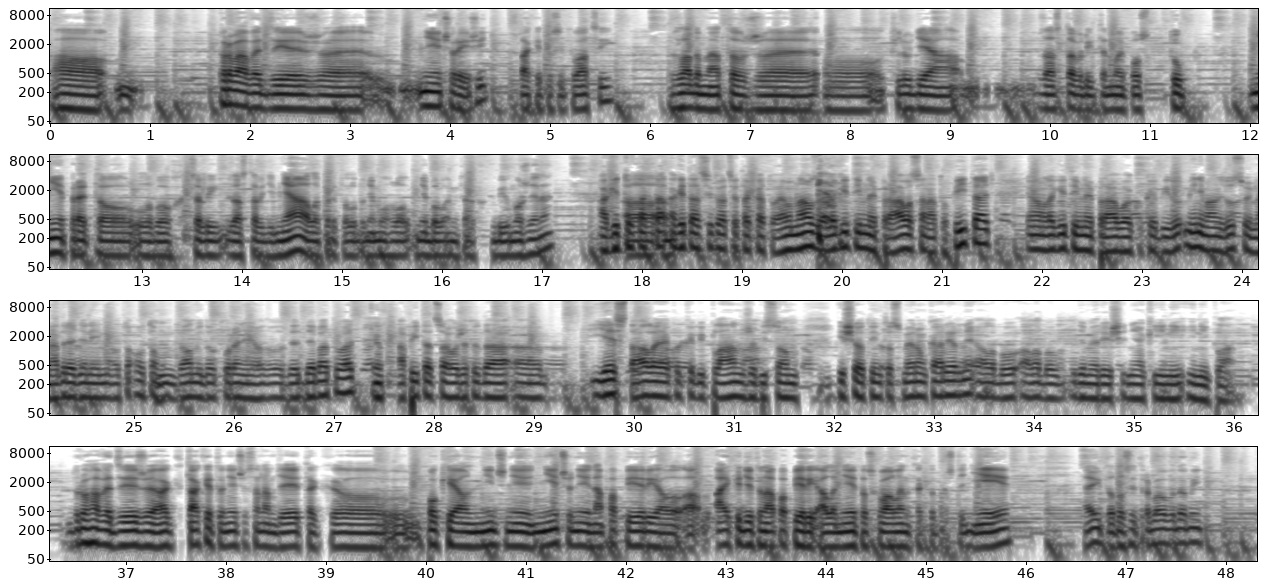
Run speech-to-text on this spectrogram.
mm, prvá vec je, že niečo riešiť v takejto situácii, vzhľadom na to, že tí ľudia zastavili ten môj postup nie preto, lebo chceli zastaviť mňa, ale preto, lebo nemohlo, nebolo im to ako keby umožnené. Ak je, to tak, tá, ak je tá situácia takáto, ja mám naozaj legitímne právo sa na to pýtať, ja mám legitímne právo ako keby minimálne so svojím nadriadeným o, to, o tom veľmi dotvorene de- debatovať a pýtať sa ho, že teda uh, je stále ako keby plán, že by som išiel týmto smerom kariérne, alebo, alebo budeme riešiť nejaký iný, iný plán. Druhá vec je, že ak takéto niečo sa nám deje, tak pokiaľ nič nie, niečo nie je na papieri, ale, aj keď je to na papieri, ale nie je to schválené, tak to proste nie je. Hej, toto si treba uvedomiť.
